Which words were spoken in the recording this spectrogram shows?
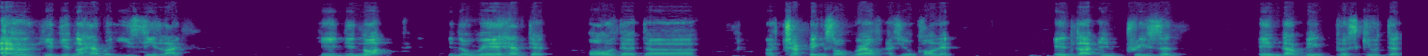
he did not have an easy life. He did not, in a way, have that all that uh, uh, trappings of wealth, as you call it, end up in prison, end up being persecuted.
